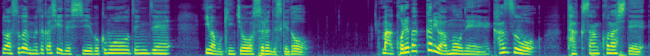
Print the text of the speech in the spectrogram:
のはすごい難しいですし、僕も全然今も緊張はするんですけど、まあこればっかりはもうね、数をたくさんこなして、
